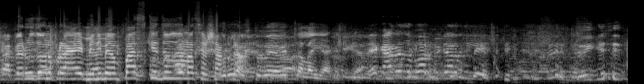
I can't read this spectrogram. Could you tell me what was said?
সাপের ওজন প্রায় মিনিমাম পাঁচ কেজি ওজন আছে সাপটা। দুই কেজি তো।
